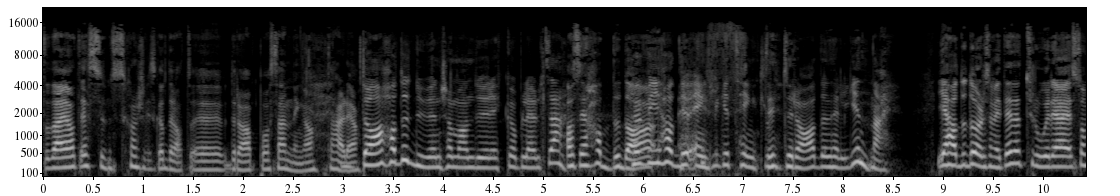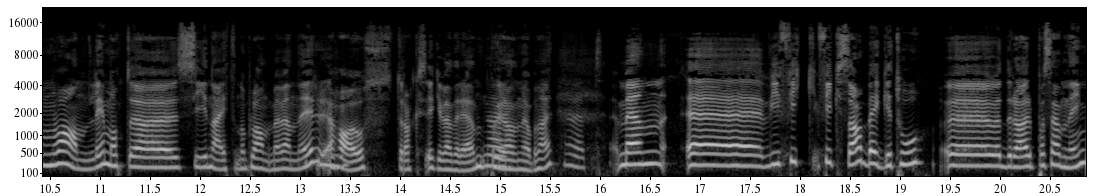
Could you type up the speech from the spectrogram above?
til deg at jeg syns kanskje vi skal dra, til, dra på sendinga til helga. Da hadde du en sjaman durek-opplevelse. Altså, jeg hadde da For vi hadde jo egentlig ikke tenkt å dra den helgen. Nei. Jeg hadde dårlig samvittighet. Jeg tror jeg som vanlig måtte øh, si nei til noen planer med venner. Jeg Mm. har jo straks ikke venner igjen pga. denne jobben her. Men eh, vi fikk fiksa, begge to, Eh, drar på sending.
